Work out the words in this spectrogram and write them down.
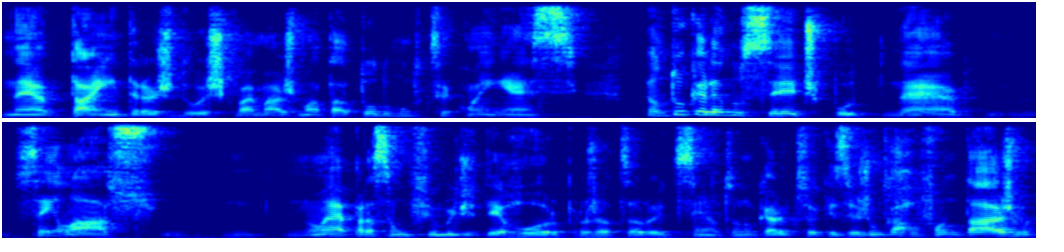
né, tá entre as duas que vai mais matar todo mundo que você conhece. Eu não tô querendo ser, tipo, né, sem laço. Não é para ser um filme de terror, o Projeto 0800. Eu não quero que isso aqui seja um carro fantasma,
